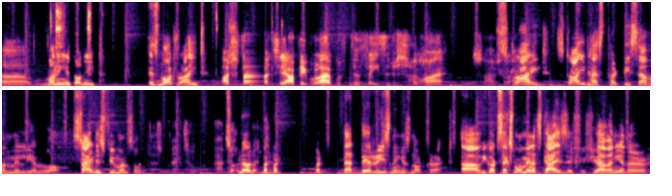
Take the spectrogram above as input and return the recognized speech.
uh, money is on ETH is not right. I just don't see how people have with the fees that are just so high. So, so Stride, high. Stride has 37 million long. Stride is few months old. That's mental. so no, no, but but but that their reasoning is not correct. Uh, we got six more minutes, guys. If if you have any other,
